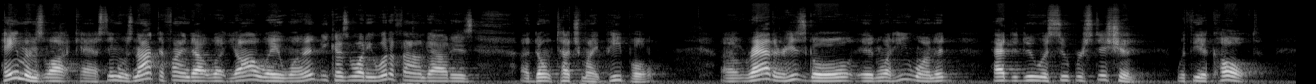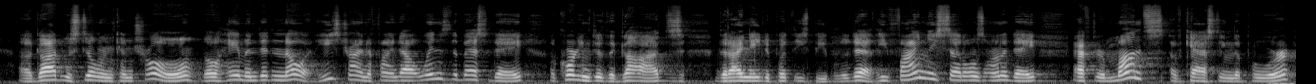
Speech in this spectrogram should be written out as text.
Haman's lot casting was not to find out what Yahweh wanted, because what he would have found out is, uh, don't touch my people. Uh, rather, his goal and what he wanted had to do with superstition, with the occult. Uh, God was still in control, though Haman didn't know it. He's trying to find out when's the best day, according to the gods, that I need to put these people to death. He finally settles on a day after months of casting the Pur,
